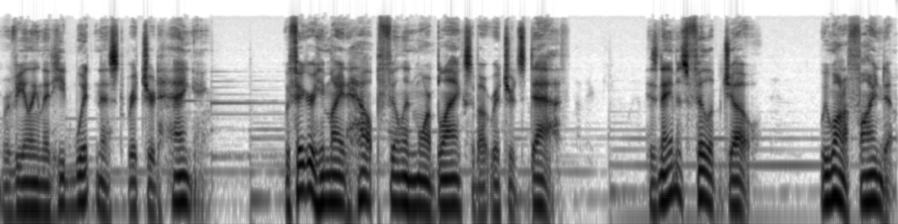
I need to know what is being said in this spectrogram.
revealing that he'd witnessed Richard hanging. We figure he might help fill in more blanks about Richard's death. His name is Philip Joe. We want to find him,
